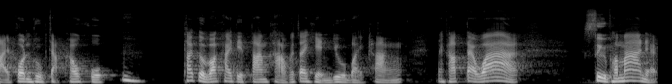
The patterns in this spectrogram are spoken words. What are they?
ลายคนถูกจับเข้าคุกอืมถ้าเกิดว่าใครติดตามข่าวก็จะเห็นอยู่บ่อยครั้งนะครับ แต่ว่าสื่อพม่าเนี่ย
